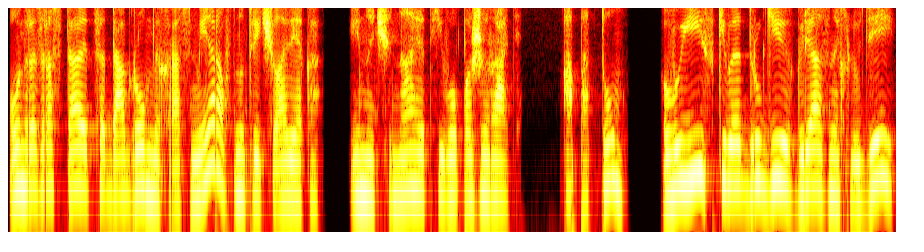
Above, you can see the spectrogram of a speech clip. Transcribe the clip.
он разрастается до огромных размеров внутри человека и начинает его пожирать, а потом выискивает других грязных людей,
